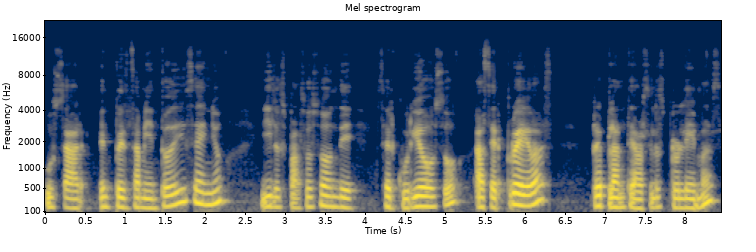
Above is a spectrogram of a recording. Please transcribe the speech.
usar el pensamiento de diseño y los pasos son de ser curioso, hacer pruebas, replantearse los problemas,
